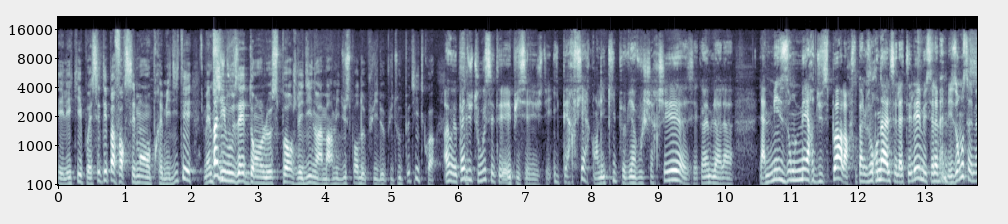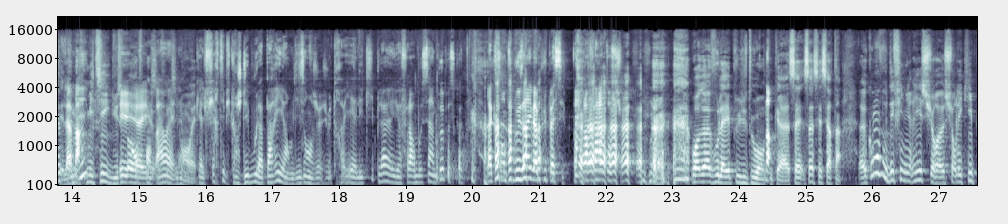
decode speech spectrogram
Et l'équipe, ouais, c'était pas forcément prémédité. Même Pas si vous êtes dans le sport, je l'ai dit, dans la marmite du sport depuis, depuis toute petite, quoi. Ah ouais, pas du tout. C'était et puis j'étais hyper fier quand l'équipe vient vous chercher. C'est quand même la, la- la maison mère du sport. Alors, c'est pas le journal, c'est la télé, mais c'est la même maison, c'est la même C'est la marque mythique du Et, sport en euh, France, ah ouais. Quelle fierté. Puis quand je déboule à Paris en me disant je, je vais travailler à l'équipe, là, il va falloir bosser un peu parce que l'accent toulousain, il va plus passer. Il va falloir faire attention. Bon, là, vous l'avez plus du tout, en Non. tout cas, ça c'est certain. Euh, comment vous définiriez sur, euh, sur l'équipe?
